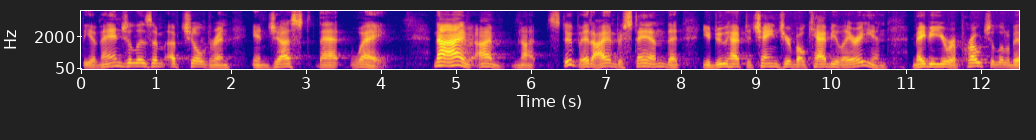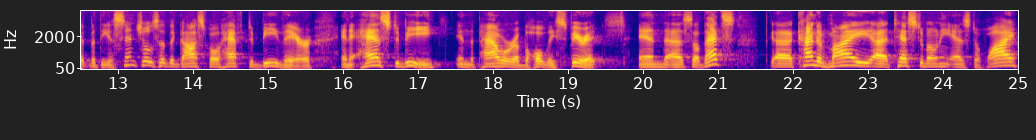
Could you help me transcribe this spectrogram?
the evangelism of children in just that way. Now, I'm, I'm not stupid. I understand that you do have to change your vocabulary and maybe your approach a little bit, but the essentials of the gospel have to be there, and it has to be in the power of the Holy Spirit. And uh, so that's uh, kind of my uh, testimony as to why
